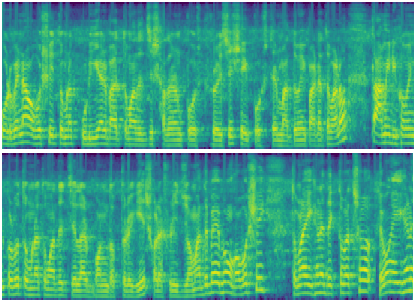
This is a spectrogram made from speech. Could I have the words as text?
করবে না। অবশ্যই তোমরা কুরিয়ার বা তোমাদের যে সাধারণ পোস্ট রয়েছে সেই পোস্টের মাধ্যমেই পাঠাতে পারো। তো আমি রিকমেন্ড করব তোমরা তোমাদের জেলার বন দপ্তরে গিয়ে সরাসরি জমা দেবে এবং অবশ্যই তোমরা এখানে দেখতে পাচ্ছ এবং এইখানে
